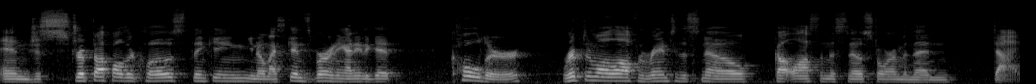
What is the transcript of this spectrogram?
and just stripped off all their clothes, thinking, you know, my skin's burning, I need to get colder, ripped them all off and ran to the snow, got lost in the snowstorm, and then died.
